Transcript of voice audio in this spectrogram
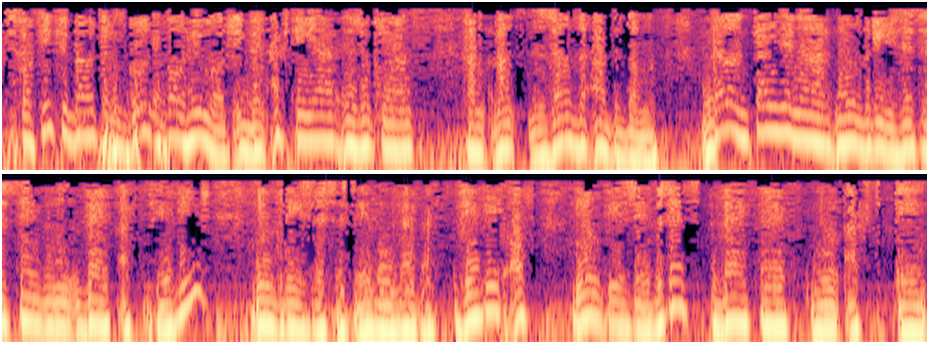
Sportief gebouwd en boordevol humor. Ik ben 18 jaar en zoek iemand van rond dezelfde ouderdom. Bellen kan je naar 03675844, 03675844 of 0476 550810.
